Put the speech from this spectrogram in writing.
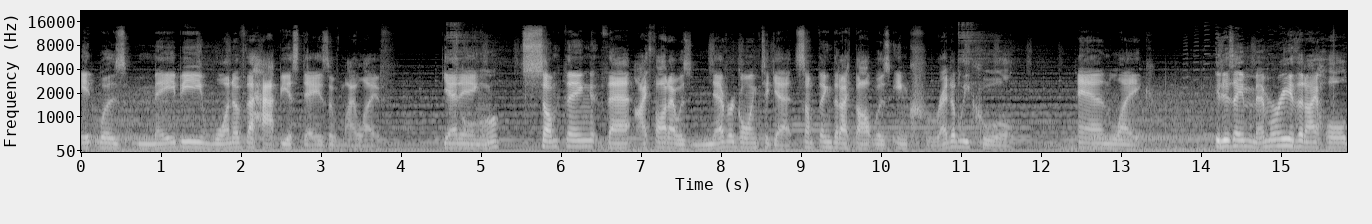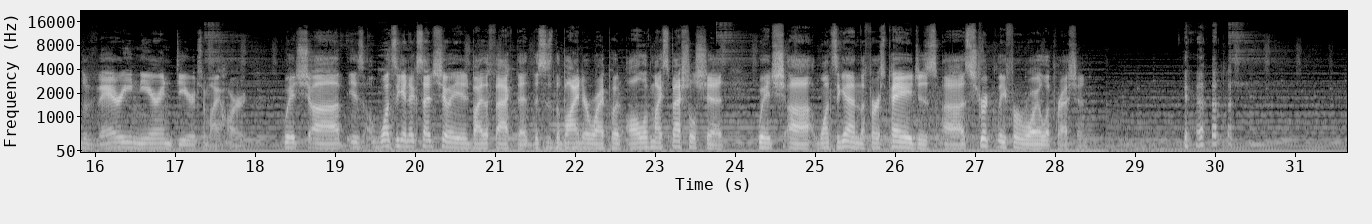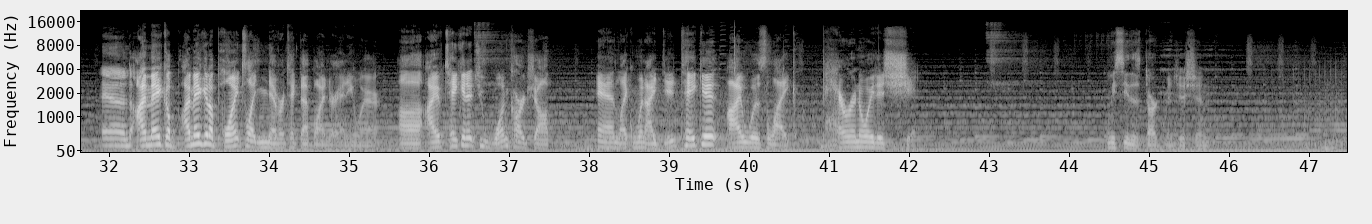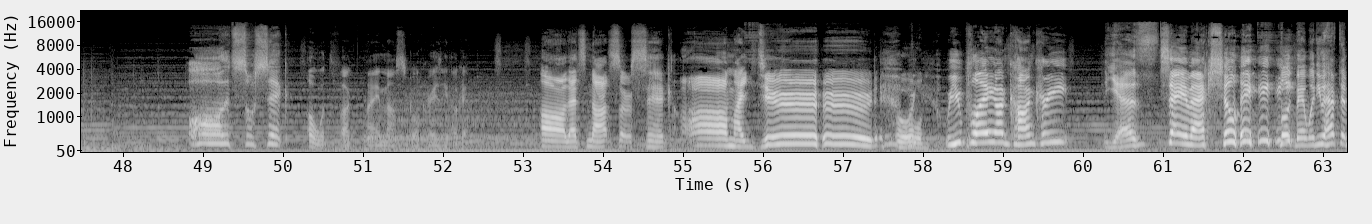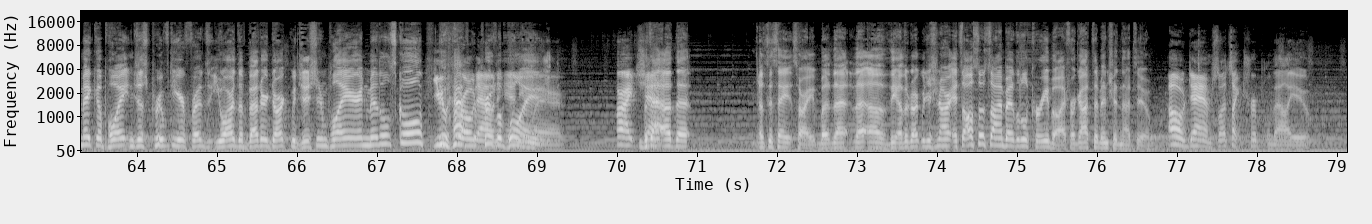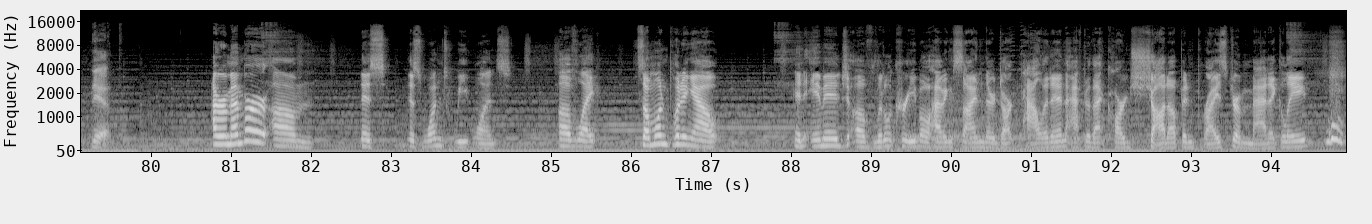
It was maybe one of the happiest days of my life. Getting Aw. Something that I thought I was never going to get, something that I thought was incredibly cool. And like it is a memory that I hold very near and dear to my heart, which uh, is once again accentuated by the fact that this is the binder where I put all of my special shit, which uh, once again the first page is uh, strictly for royal oppression. and I make a I make it a point to like never take that binder anywhere. Uh, I have taken it to one card shop, and like when I did take it, I was like paranoid as shit. Let me see this Dark Magician. Oh, that's so sick. Oh, what the fuck? My mouse is going crazy. Okay. Oh, that's not so sick. Oh, my dude. Were, were you playing on concrete? Yes. Same, actually. Look, man, when you have to make a point and just prove to your friends that you are the better Dark Magician player in middle school, you, have throw to prove a point. anywhere. All right, But that, uh, the, I was gonna say, sorry, but that, that uh, the other Dark Magician art, it's also signed by Little Kuriboh. I forgot to mention that too. oh, damn. So that's like triple value. Yeah. I remember um this this one tweet once of like someone putting out an image of little Kuriboh having signed their Dark Paladin after that card shot up in price dramatically.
